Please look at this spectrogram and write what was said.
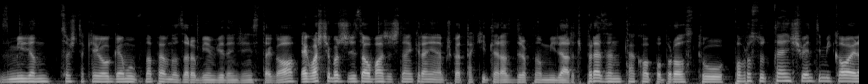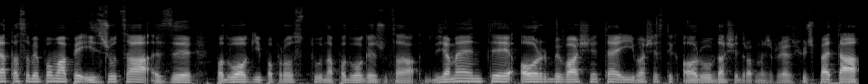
z milion coś takiego gemów na pewno zarobiłem w jeden dzień z tego. Jak właśnie możecie zauważyć na ekranie, na przykład taki teraz dropnął mi large prezent, tako po prostu, po prostu ten święty Mikołaj lata sobie po mapie i zrzuca z podłogi, po prostu na podłogę rzuca diamenty, orby właśnie i właśnie z tych orbów da się dropnąć przykład huge peta,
